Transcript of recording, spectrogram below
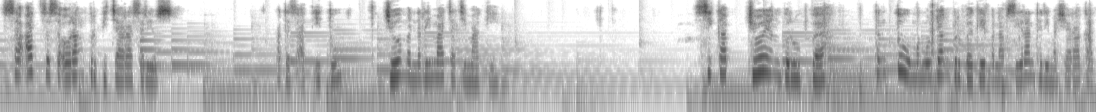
saat seseorang berbicara serius. Pada saat itu, Joe menerima caci maki. Sikap Joe yang berubah tentu mengundang berbagai penafsiran dari masyarakat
